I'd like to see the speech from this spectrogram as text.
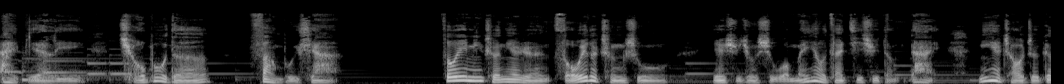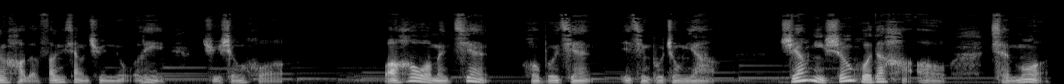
爱别离、求不得、放不下。作为一名成年人，所谓的成熟。也许就是我没有再继续等待，你也朝着更好的方向去努力，去生活。往后我们见或不见已经不重要，只要你生活的好，沉默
